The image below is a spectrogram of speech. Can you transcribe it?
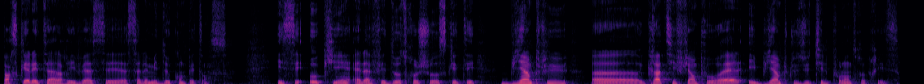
parce qu'elle était arrivée à, à sa limite de compétences et c'est ok, elle a fait d'autres choses qui étaient bien plus euh, gratifiantes pour elle et bien plus utiles pour l'entreprise.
